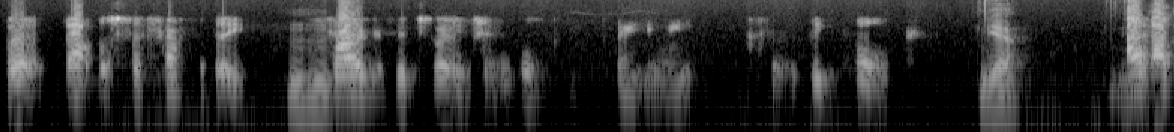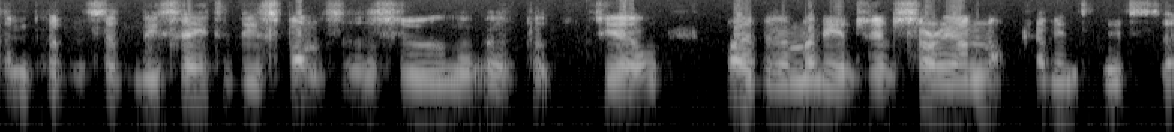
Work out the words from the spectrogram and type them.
But that was for Saturday. Mhm. Friday situation was completely, completely bulk. Yeah. And Adam couldn't suddenly say to these sponsors who have put, you know, quite a bit of money into him, sorry, I'm not coming to this uh,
